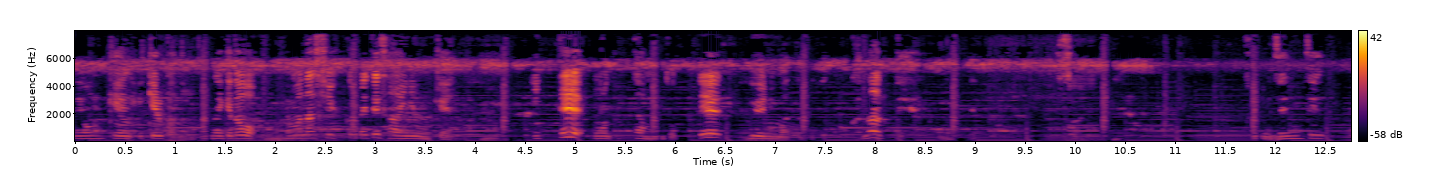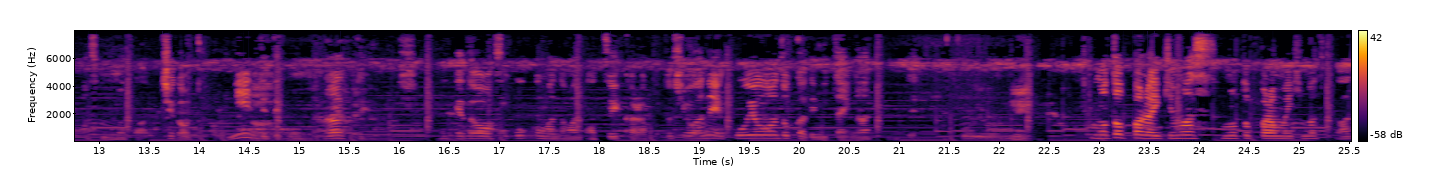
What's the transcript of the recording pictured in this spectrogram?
4件行けるかなわかんないけど、うん山梨含めて3、4件うん。行って、もう一旦戻って、冬にまた出てこうかなって思ってる。そうでも全然、あ、そのまた違うところに出てこうかなっていう話。だけど、すごくまだまだ暑いから、今年はね、紅葉をどっかで見たいなって思って。こういうね、元っ腹行きます。元っ腹も行きますか？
